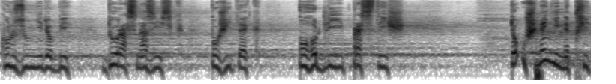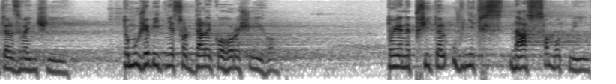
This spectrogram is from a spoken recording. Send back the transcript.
konzumní doby, důraz na zisk, požitek, pohodlí, prestiž. To už není nepřítel zvenčí, to může být něco daleko horšího. To je nepřítel uvnitř nás samotných.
